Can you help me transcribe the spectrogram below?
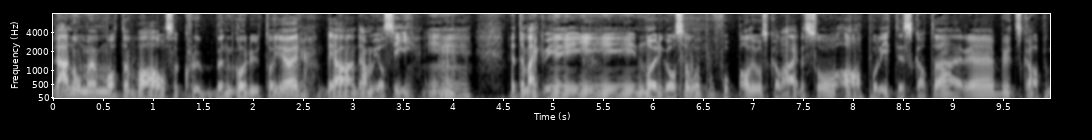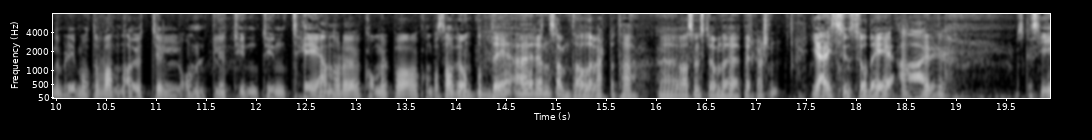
Det er noe med måte, hva også klubben går ut og gjør. Det har, det har mye å si. I, Mm. Dette merker vi i, Norge også, hvor på fotball jo skal være så apolitisk at er eh, budskapene blir måte vanna ut til ordentlig tynn, tynn te når det kommer på, kommer på stadion. Og det er en samtale verdt å ta. Eh, Hva syns du om det, Per Karsten? Jeg syns jo det er Hva skal jeg si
